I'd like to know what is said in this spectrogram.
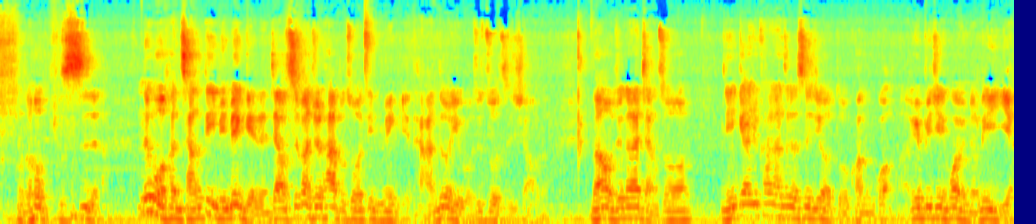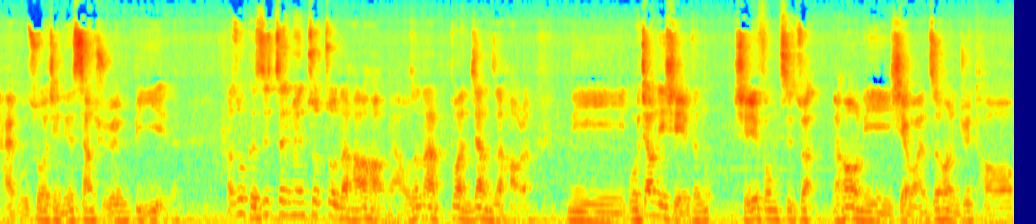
我说我不是啊，因为我很常递名片给人家，我吃饭觉得他不错，递名片给他，很多人以为我是做直销的。然后我就跟他讲说，你应该去看看这个世界有多宽广啊，因为毕竟外语能力也还不错，而且你是商学院毕业的。他说，可是这边做做的好好的啊。我说那不然这样子好了。你我教你写一封写一封自传，然后你写完之后你去投，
